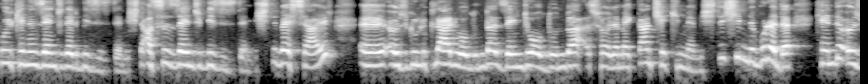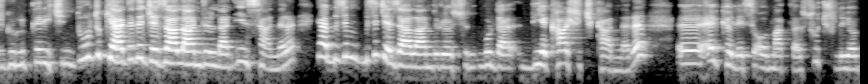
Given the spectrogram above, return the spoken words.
Bu ülkenin zencileri biziz demişti. Asıl zenci biziz demişti vesaire. E, özgürlükler yolunda zenci olduğunda söylemekten çekinmemişti. Şimdi burada kendi özgürlükleri için durduk yerde de cezalandırılan insanlara ya bizim bizi cezalandırıyorsun burada diye karşı çıkanları e, ev kölesi olmakla suçluyor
